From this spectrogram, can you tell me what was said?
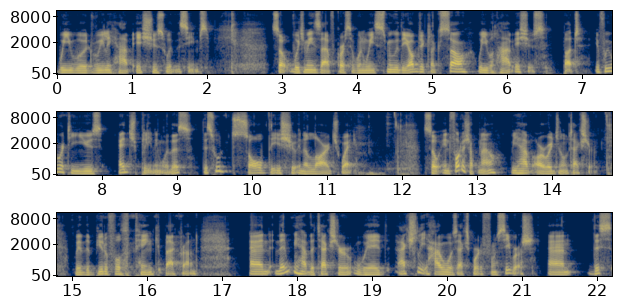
we would really have issues with the seams. So, which means that of course, when we smooth the object like so, we will have issues. But if we were to use edge bleeding with this, this would solve the issue in a large way. So in Photoshop now, we have our original texture with the beautiful pink background. And then we have the texture with actually how it was exported from ZBrush. And this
